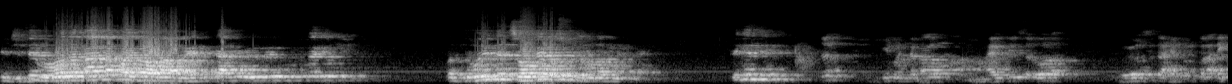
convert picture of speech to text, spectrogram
की जिथे विरोधकांना फायदा होणार नाही तिथे आम्ही वेगवेगळी भूमिका घेऊ पण तुम्ही ते चौघे बसून ठरवणार नाही. ते? घेतील सर मी म्हणतात का माहिती सर्व व्यवस्थित आहे. परंतु अनेक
